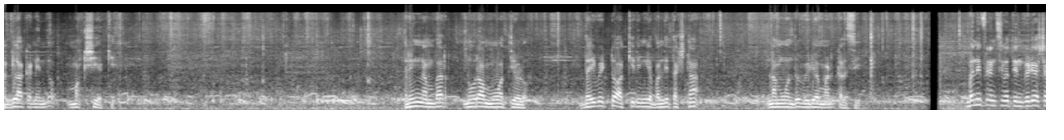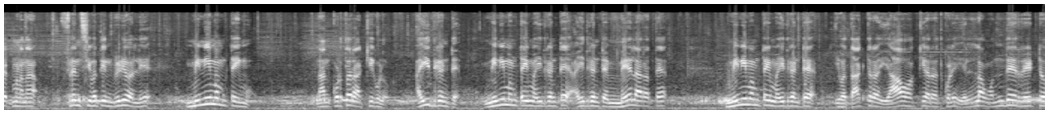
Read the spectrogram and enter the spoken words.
ಅಗ್ಲ ಕಣ್ಣಿಂದು ಮಕ್ಷಿ ಅಕ್ಕಿ. ರಿಂಗ್ ನಂಬರ್ ನೂರ ಮೂವತ್ತೇಳು. ದಯವಿಟ್ಟು ಅಕ್ಕಿ ನಿಮಗೆ ಬಂದಿದ ತಕ್ಷಣ ನಮಗೊಂದು ವಿಡಿಯೋ ಮಾಡಿ ಕಳಿಸಿ. ಬನ್ನಿ ಫ್ರೆಂಡ್ಸ್ ಇವತ್ತಿನ ವಿಡಿಯೋ ಸ್ಟಾರ್ಟ್ ಮಾಡೋಣ. ಫ್ರೆಂಡ್ಸ್ ಇವತ್ತಿನ ವಿಡಿಯೋಲ್ಲಿ ಮಿನಿಮಮ್ ಟೈಮು ನಾನು ಕೊಡ್ತಾರೋ ಅಕ್ಕಿಗಳು ಐದು ಗಂಟೆ. ಮಿನಿಮಮ್ ಟೈಮ್ ಐದು ಗಂಟೆ ಐದು ಗಂಟೆ ಮೇಲಾರತ್ತೆ ಮಿನಿಮಮ್ ಟೈಮ್ ಐದು ಗಂಟೆ. ಇವತ್ತು ಆಗ್ತಿರೋ ಯಾವ ಅಕ್ಕಿ ಎತ್ಕೊಳ್ಳಿ. ಎಲ್ಲ ಒಂದೇ ರೇಟು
